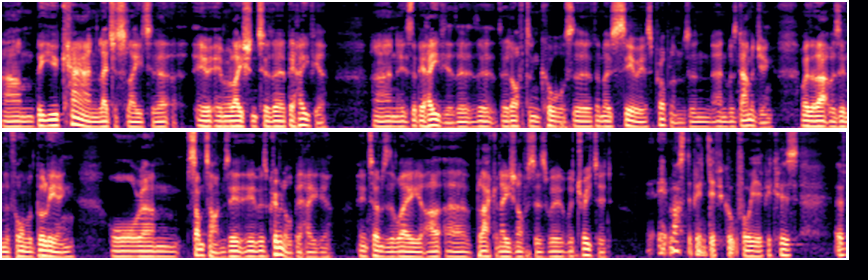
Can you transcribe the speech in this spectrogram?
Um, but you can legislate uh, in, in relation to their behaviour and it's the behaviour that, that, that, often caused the, the most serious problems and, and was damaging, whether that was in the form of bullying or um, sometimes it, it, was criminal behaviour in terms of the way uh, uh, black and Asian officers were, were treated. It must have been difficult for you because of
